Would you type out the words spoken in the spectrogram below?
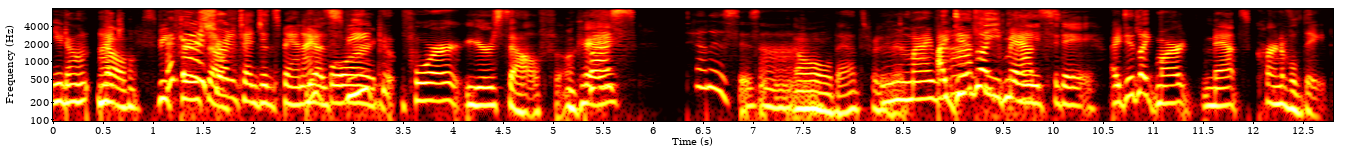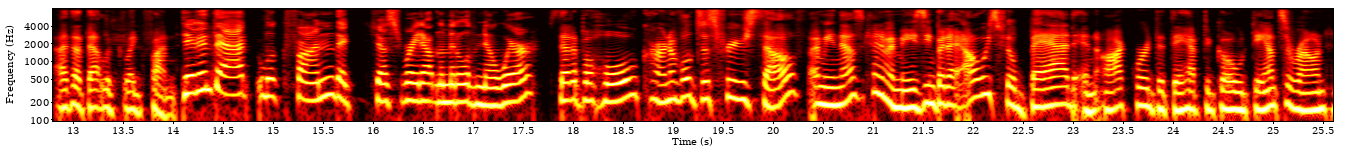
You don't? No. I, Speak I've for got yourself. a short attention span. I'm yeah, bored. speak for yourself. Okay. Plus, tennis is on. oh, that's what it is. My I did like Matt's today. I did like Mart, Matt's carnival date. I thought that looked like fun. Didn't that look fun? That just right out in the middle of nowhere. Set up a whole carnival just for yourself. I mean, that's kind of amazing. But I always feel bad and awkward that they have to go dance around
